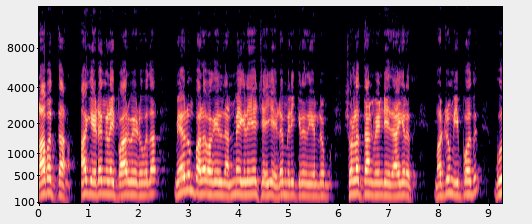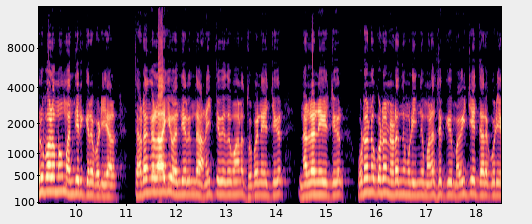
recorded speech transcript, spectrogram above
லாபத்தானம் ஆகிய இடங்களை பார்வையிடுவதால் மேலும் பல வகையில் நன்மைகளையே செய்ய இடம் இருக்கிறது என்றும் சொல்லத்தான் வேண்டியதாகிறது. மற்றும் இப்போது குருபலமும் வந்திருக்கிறபடியால் தடங்களாகி வந்திருந்த அனைத்து விதமான சுப நிகழ்ச்சிகள் நல்ல நிகழ்ச்சிகள் உடனுக்குடன் நடந்து முடிந்து மனசுக்கு மகிழ்ச்சியை தரக்கூடிய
